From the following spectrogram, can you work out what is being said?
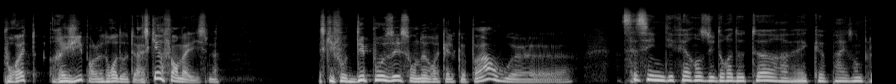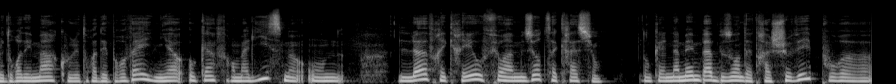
pour être régi par le droit d'auteur? Est-ce qu'il y a un formalisme? Est-ce qu'il faut déposer son œuvre quelque part ou euh, ça, c'est une différence du droit d'auteur avec, euh, par exemple, le droit des marques ou le droit des brevets. Il n'y a aucun formalisme. L'œuvre est créée au fur et à mesure de sa création. Donc, elle n'a même pas besoin d'être achevée pour, euh,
